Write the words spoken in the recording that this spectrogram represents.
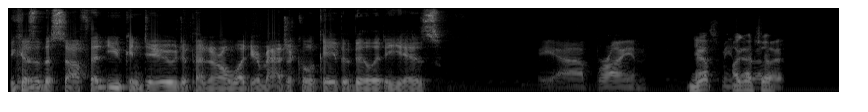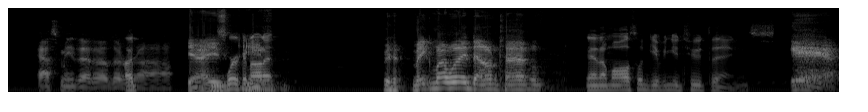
Because of the stuff that you can do, depending on what your magical capability is. Hey, uh, Brian. yep, pass me I that got you. other- Pass me that other. I- uh, Yeah, He's he's working on it. Make my way downtown. And I'm also giving you two things. Yeah.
